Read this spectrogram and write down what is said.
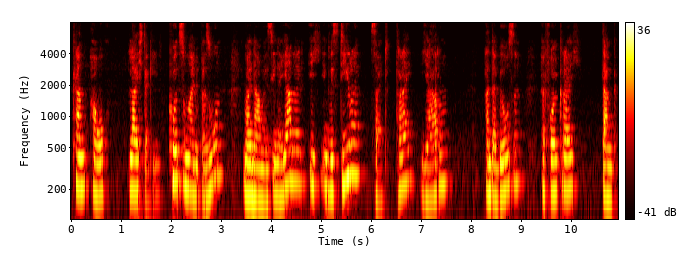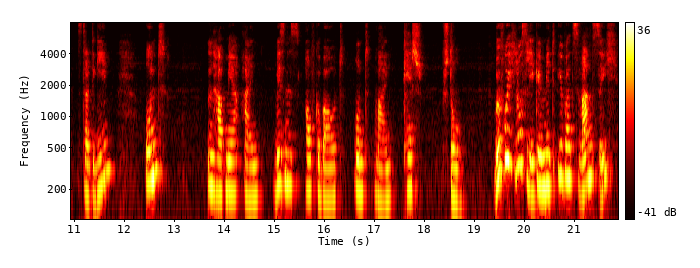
kann auch leichter gehen. Kurz zu meiner Person. Mein Name ist Ina Janel. Ich investiere seit drei Jahren an der Börse erfolgreich dank Strategien und habe mir ein Business aufgebaut und mein Cash Strom. Bevor ich loslege mit über 20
